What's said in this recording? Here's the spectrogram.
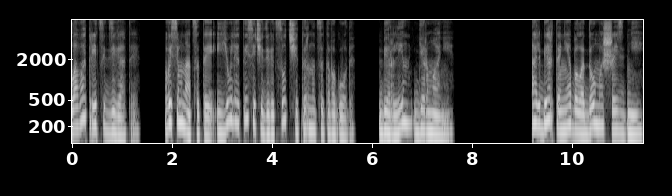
Глава 39. 18 июля 1914 года. Берлин, Германия. Альберта не было дома шесть дней.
